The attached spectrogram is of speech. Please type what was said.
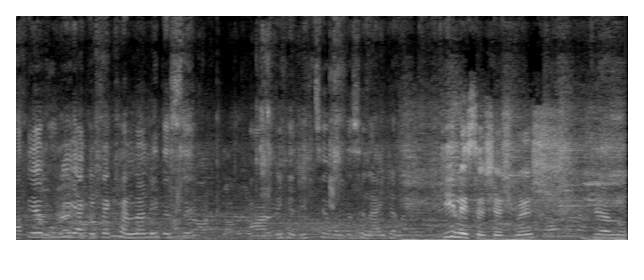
হাতিয়া বুড়ি এক একটা খেলনা নিতেছে আর রেখে দিচ্ছে বলতেছে না এটা কি নিছে শেষমেশ? তুমি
